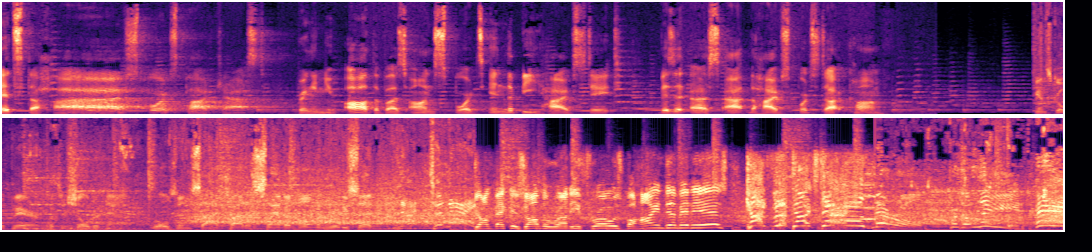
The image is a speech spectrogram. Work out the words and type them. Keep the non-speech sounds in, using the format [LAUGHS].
It's the Hive Sports Podcast, bringing you all the buzz on sports in the Beehive State. Visit us at thehivesports.com. Against Gobert, puts his shoulder down, rolls inside, try to slam it home, and Rudy said, "Not tonight." John Beck is on the run. He throws behind him. It is caught for the touchdown. Merrill for the lead. He's got it.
